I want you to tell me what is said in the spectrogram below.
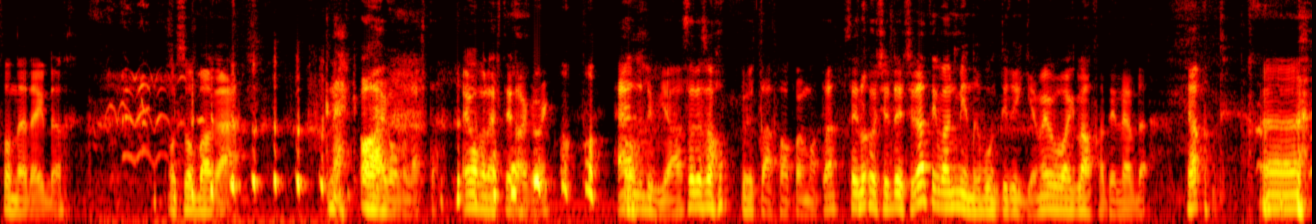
Sånn er det jeg dør. Og så bare knekk. Å, jeg overlevde. Jeg overlevde i dag òg. Halleluja. Så det er så hoppe ut derfra, på en måte. Så jeg tror ikke, det er ikke det at jeg var mindre vondt i ryggen, men jeg var glad for at jeg levde. Ja. Eh,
